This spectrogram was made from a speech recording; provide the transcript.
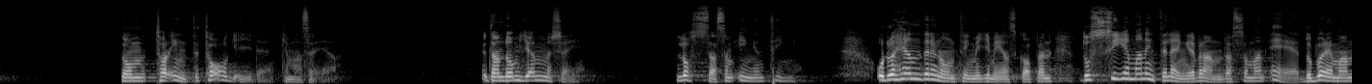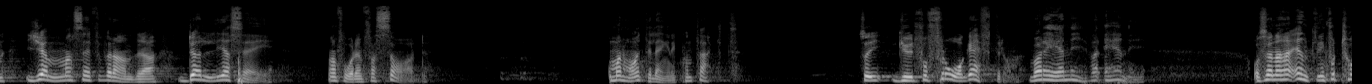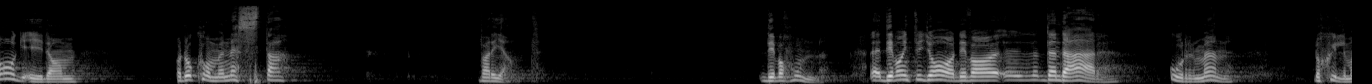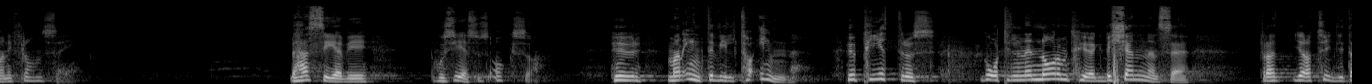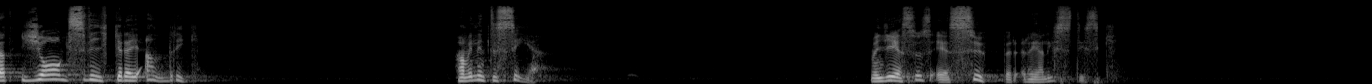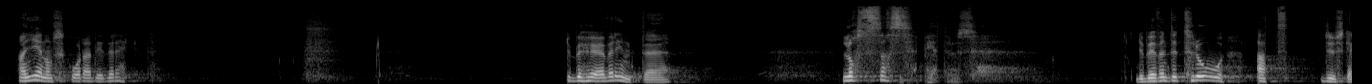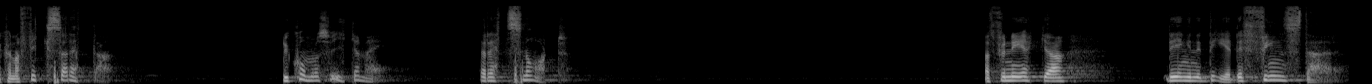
De tar inte tag i det, kan man säga. Utan de gömmer sig, låtsas som ingenting. Och då händer det någonting med gemenskapen. Då ser man inte längre varandra som man är. Då börjar man gömma sig för varandra, dölja sig. Man får en fasad. Och man har inte längre kontakt. Så Gud får fråga efter dem. Var är ni? Var är ni? Och sen när han äntligen får tag i dem, och då kommer nästa variant. Det var hon. Det var inte jag, det var eh, den där ormen. Då skyller man ifrån sig. Det här ser vi hos Jesus också. Hur man inte vill ta in. Hur Petrus går till en enormt hög bekännelse för att göra tydligt att jag sviker dig aldrig. Han vill inte se. Men Jesus är superrealistisk. Han genomskådar det direkt. Du behöver inte låtsas, Petrus. Du behöver inte tro att du ska kunna fixa detta. Du kommer att svika mig rätt snart. Att förneka, det är ingen idé. Det finns där.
